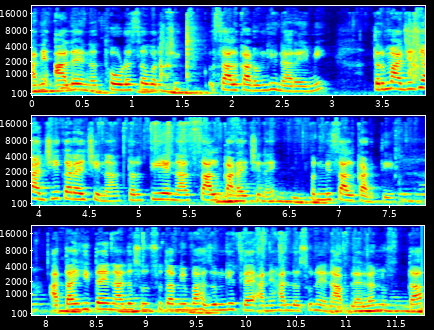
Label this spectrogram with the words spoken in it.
आणि आलंय ना थोडंसं वरची साल काढून घेणार आहे मी. तर माझी जी आजी करायची ना तर ती आहे ना साल काढायची नाही पण मी साल काढते. आता हिथं आहे ना लसूण सुद्धा मी भाजून घेतलाय आणि हा लसूण आहे ना आपल्याला नुसता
